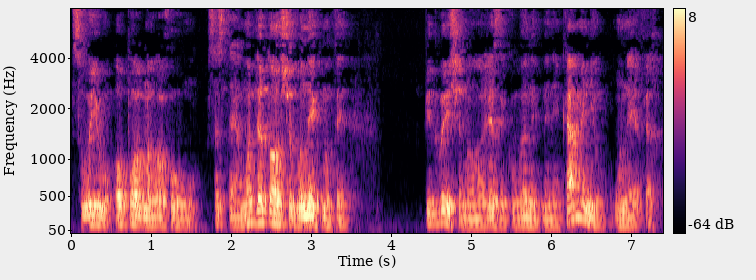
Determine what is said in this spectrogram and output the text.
свою опорно-рухову систему, для того, щоб уникнути підвищеного ризику виникнення каменів у нирках,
